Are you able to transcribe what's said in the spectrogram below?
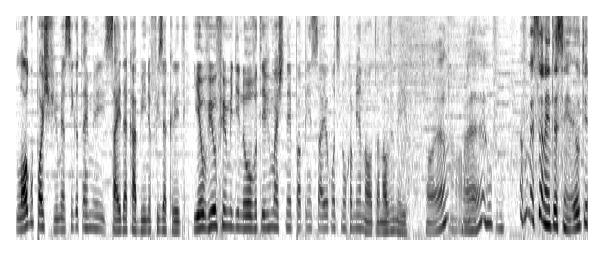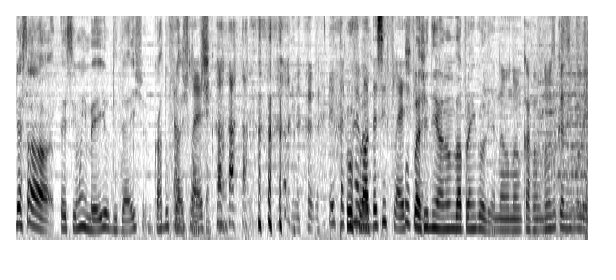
logo pós-filme. Assim que eu terminei, saí da cabine, eu fiz a crítica. E eu vi o filme de novo, tive mais tempo pra pensar e eu continuo com a minha nota, 9,5. Olha. Ó. É, é um filme, é um filme excelente, assim. Eu tirei essa, esse 1,5 de 10 por causa do Flash. do Thompson. Ele tá com O o negócio Flash. desse flash. O Flash indiano não dá pra engolir. Eu não, nunca, nunca desemulei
